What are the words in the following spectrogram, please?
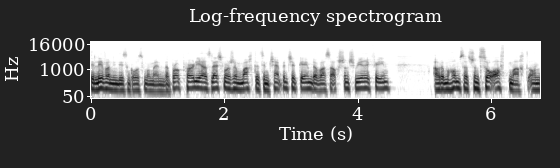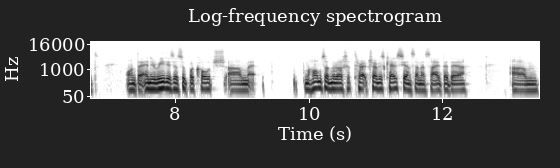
delivern in diesen großen Momenten. Der Brock Purdy hat es letztes Mal schon gemacht, jetzt im Championship Game, da war es auch schon schwierig für ihn. Aber der Mahomes hat es schon so oft gemacht und, und der Andy Reid ist ein super Coach. Ähm, Mahomes hat natürlich Travis Kelsey an seiner Seite, der ähm,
